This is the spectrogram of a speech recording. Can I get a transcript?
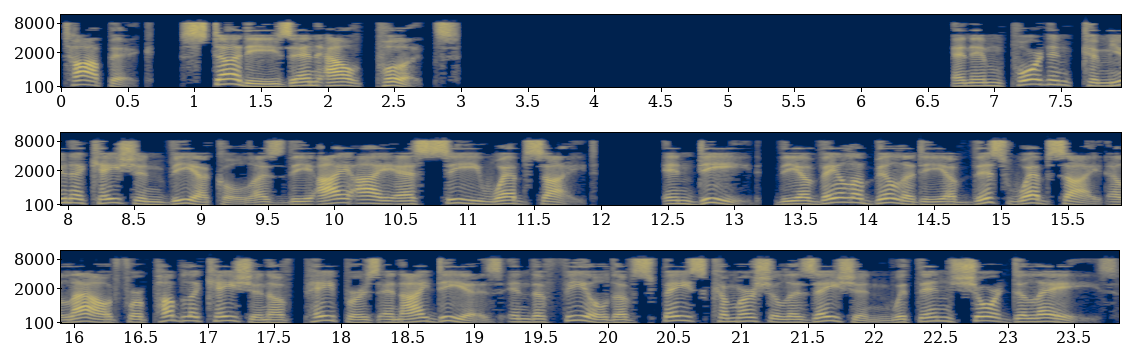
Topic: Studies and outputs. An important communication vehicle is the IISC website. Indeed, the availability of this website allowed for publication of papers and ideas in the field of space commercialization within short delays.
